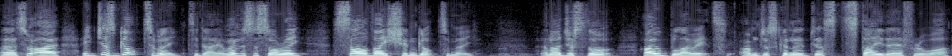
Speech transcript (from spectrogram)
And so I, it just got to me today. I'm ever so sorry. Salvation got to me. And I just thought, oh, blow it. I'm just going to just stay there for a while.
